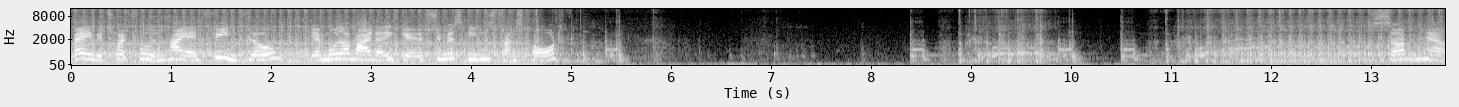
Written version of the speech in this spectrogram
bag ved trykfoden, har jeg et fint flow. Jeg modarbejder ikke øh, symaskinens transport. Sådan her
